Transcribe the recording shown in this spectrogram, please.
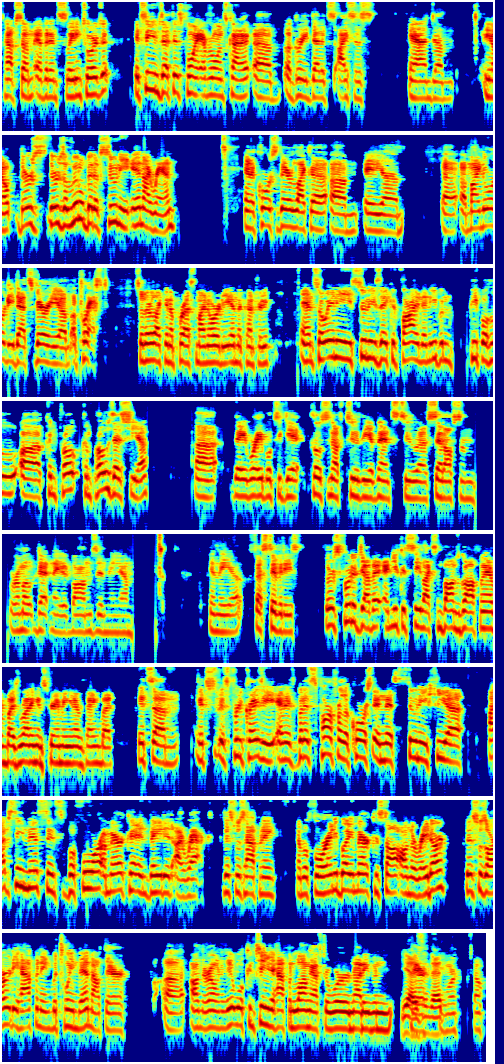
have some evidence leading towards it. It seems at this point everyone's kind of uh, agreed that it's ISIS, and um, you know there's there's a little bit of Sunni in Iran, and of course they're like a um, a a a minority that's very um, oppressed. So they're like an oppressed minority in the country, and so any Sunnis they could find, and even people who uh, compo- compose as Shia, uh, they were able to get close enough to the events to uh, set off some remote detonated bombs in the um, in the uh, festivities. There's footage of it, and you could see like some bombs go off and everybody's running and screaming and everything. But it's um it's it's pretty crazy, and it's but it's par for the course in this Sunni Shia. I've seen this since before America invaded Iraq. This was happening, and before anybody America saw on the radar, this was already happening between them out there uh, on their own, and it will continue to happen long after we're not even Yeah, there isn't that anymore. So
